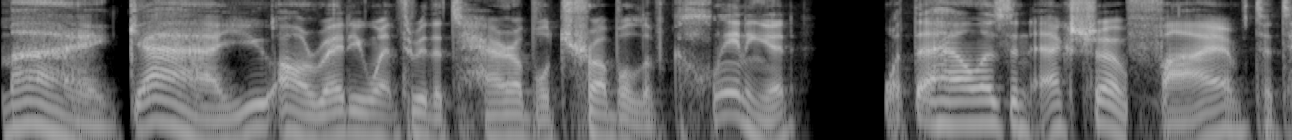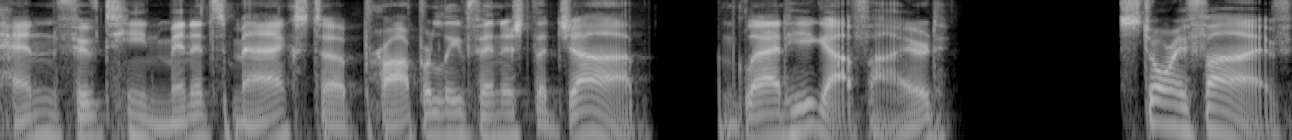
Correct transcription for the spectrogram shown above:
My God, you already went through the terrible trouble of cleaning it. What the hell is an extra 5 to 10, 15 minutes max to properly finish the job? I'm glad he got fired. Story 5.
